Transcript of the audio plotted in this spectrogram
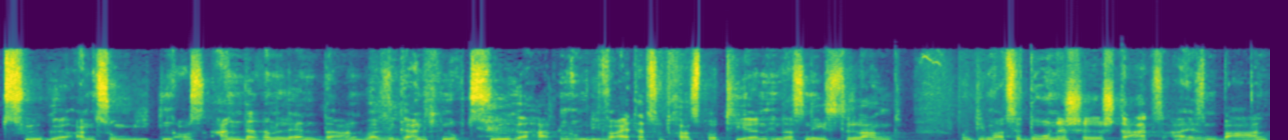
Züge anzumieten aus anderen Ländern, weil sie gar nicht genug Züge hatten, um die weiter zu transportieren in das nächste Land. Und die mazedonische Staatseisenbahn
